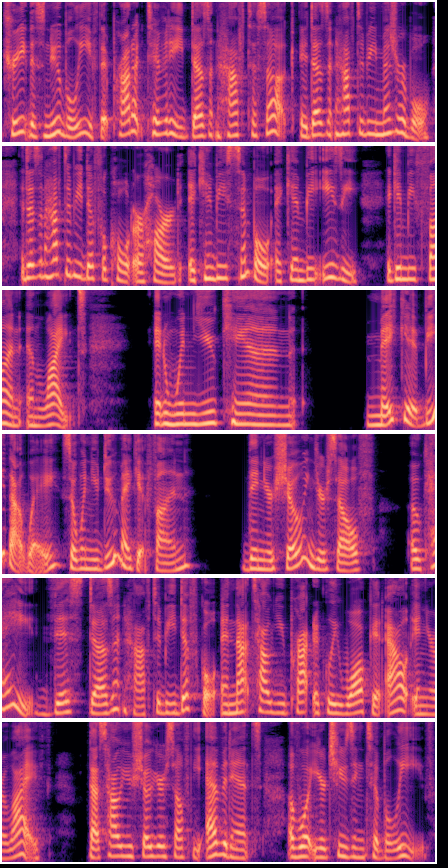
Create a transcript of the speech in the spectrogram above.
create this new belief that productivity doesn't have to suck. It doesn't have to be miserable. It doesn't have to be difficult or hard. It can be simple. It can be easy. It can be fun and light. And when you can make it be that way, so when you do make it fun, then you're showing yourself, okay, this doesn't have to be difficult. And that's how you practically walk it out in your life. That's how you show yourself the evidence of what you're choosing to believe.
